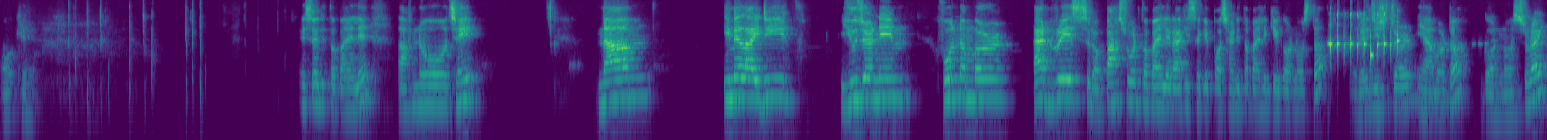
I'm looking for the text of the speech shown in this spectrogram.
ओके यसरी तपाईँले आफ्नो चाहिँ नाम email ID user name phone number address र पासवर्ड तपाईँले राखिसके पछाडि तपाईँले के गर्नुहोस् त रेजिस्टर यहाँबाट गर्नुहोस् राइट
